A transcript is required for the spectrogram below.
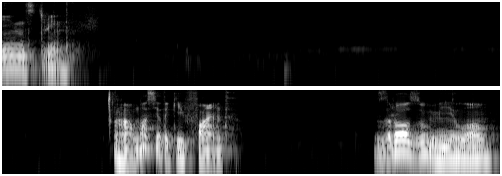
in string. Ага, у нас є такий find. Зрозуміло.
